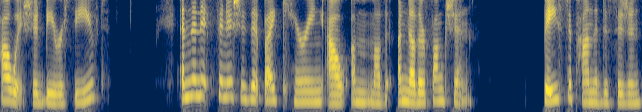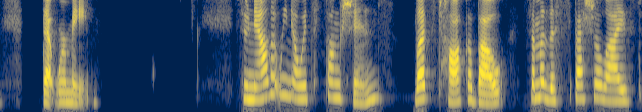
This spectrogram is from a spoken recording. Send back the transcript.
how it should be received, and then it finishes it by carrying out mother, another function based upon the decision that were made. So now that we know its functions, let's talk about some of the specialized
